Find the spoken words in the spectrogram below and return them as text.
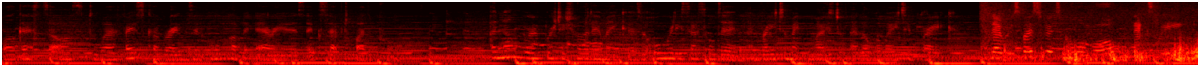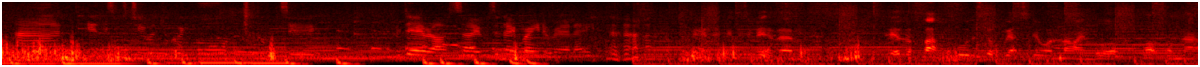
while guests are asked to wear face coverings in all public areas except by the pool. A number of British holidaymakers are already settled in and ready to make the most of their long-awaited break. No, we were supposed to go to Cornwall next week, and this was 200 quid more to come to Madeira, so it was a no-brainer really. it was a bit of a, bit of faff with all the stuff we had to do online, but apart from that,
